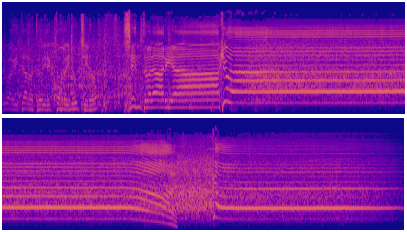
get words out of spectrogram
Le va a gritar nuestro director Dinucci, ¿no? Centro al área.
